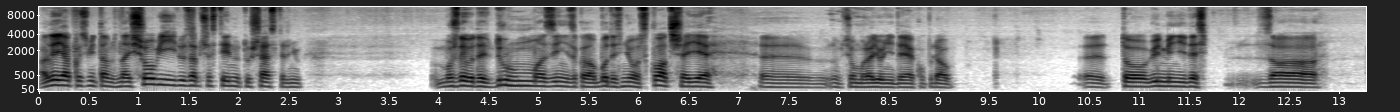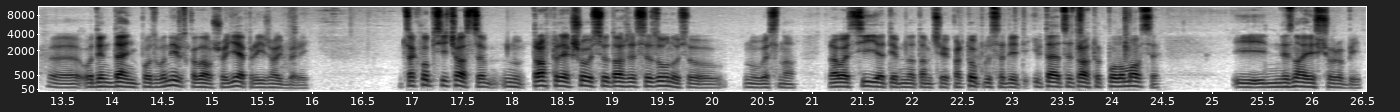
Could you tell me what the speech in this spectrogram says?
Але якось він там знайшов її ту запчастину, ту шестерню. Можливо, десь в другому магазині заказав, бо десь в нього склад ще є е, ну, в цьому районі, де я купляв. Е, то він мені десь за е, один день подзвонив, сказав, що є, приїжджай, бери. Це хлопці час, це ну, трактор, якщо ось навіть сезон, ось, ну, весна, треба сіяти на, там, чи картоплю садити, і в тебе цей трактор поламався і не знаєш, що робити.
